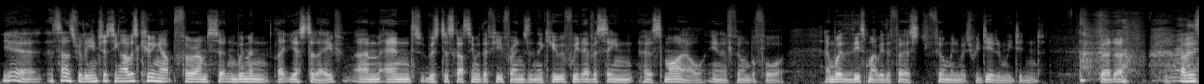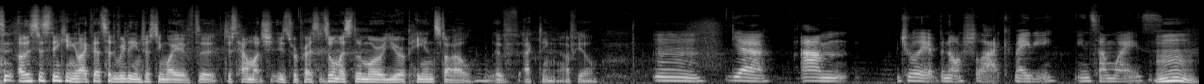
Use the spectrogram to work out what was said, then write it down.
Yeah, it sounds really interesting. I was queuing up for um, certain women like yesterday, um, and was discussing with a few friends in the queue if we'd ever seen her smile in a film before, and whether this might be the first film in which we did, and we didn't. But uh, I, was, I was just thinking, like, that's a really interesting way of the, just how much is repressed. It's almost a more European style of acting, I feel. Yeah. Um, Juliette Binoche, like, maybe in some ways. Mm.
